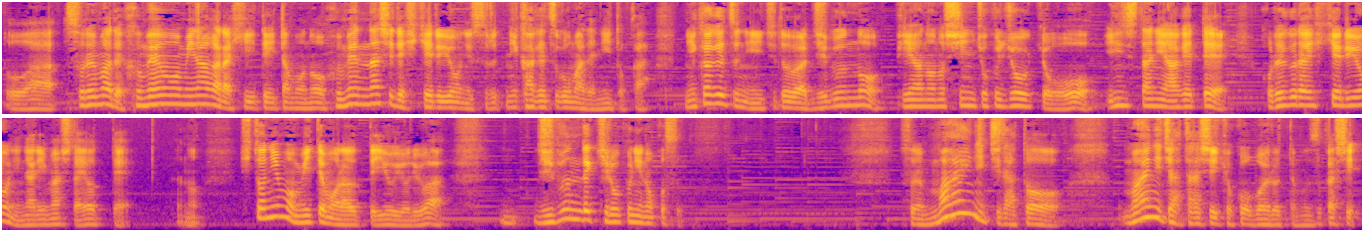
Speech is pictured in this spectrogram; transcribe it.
あとは、それまで譜面を見ながら弾いていたものを譜面なしで弾けるようにする2ヶ月後までにとか、2ヶ月に一度は自分のピアノの進捗状況をインスタに上げて、これぐらい弾けるようになりましたよって、あの、人にも見てもらうっていうよりは、自分で記録に残す。それ毎日だと、毎日新しい曲を覚えるって難しい。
